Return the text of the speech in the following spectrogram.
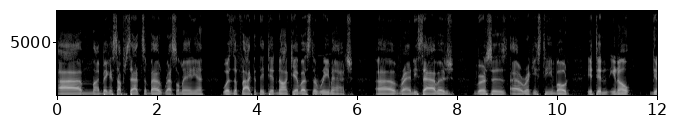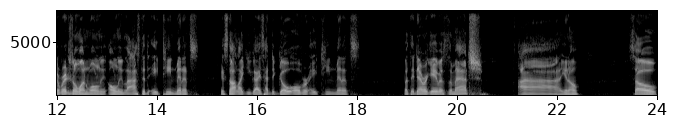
Um, my biggest upsets about WrestleMania was the fact that they did not give us the rematch of Randy Savage versus uh, Ricky Steamboat. It didn't, you know, the original one only only lasted 18 minutes. It's not like you guys had to go over 18 minutes, but they never gave us the match. Ah, uh, you know. So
